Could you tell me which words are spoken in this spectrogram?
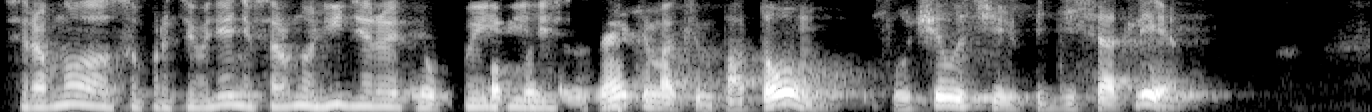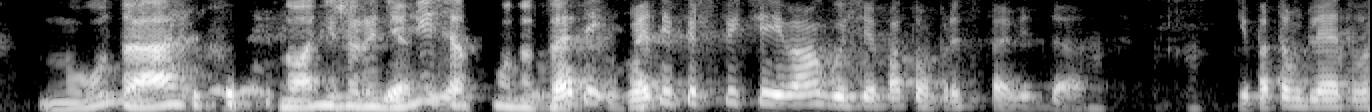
все равно сопротивление, все равно лидеры ну, появились. Знаете, Максим, потом случилось через 50 лет. Ну да, но они же родились откуда-то. В этой, в этой перспективе я могу себе потом представить, да. И потом для этого,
